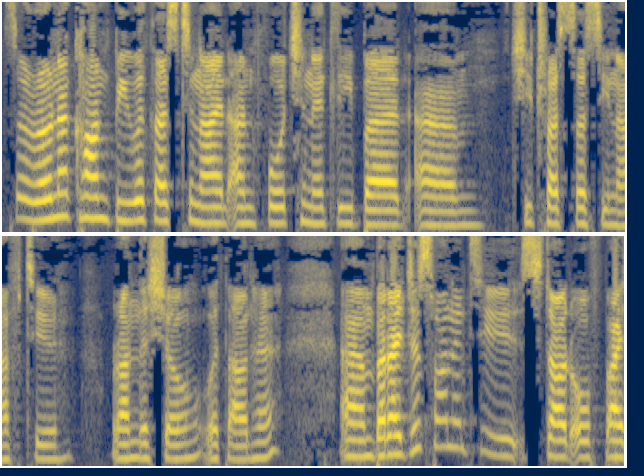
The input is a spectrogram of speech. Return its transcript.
So Rona can't be with us tonight, unfortunately, but um, she trusts us enough to run the show without her. Um, but I just wanted to start off by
